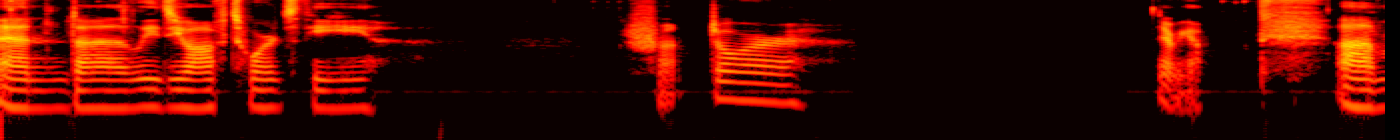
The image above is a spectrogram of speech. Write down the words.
And uh, leads you off towards the front door. There we go. Um,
